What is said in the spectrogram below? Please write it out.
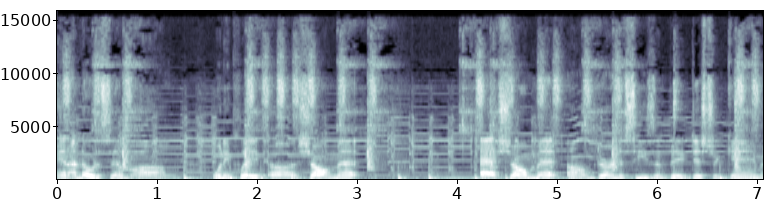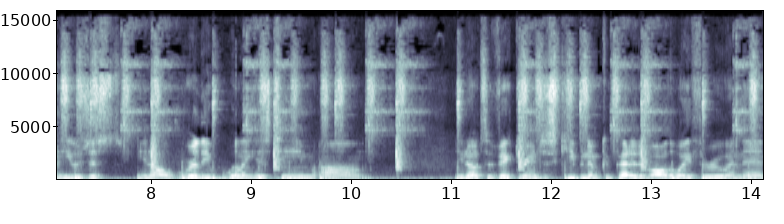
And I noticed him um, when he played uh, Chalmette at Chalmette um, during the season, big district game, and he was just you know really willing his team um, you know, to victory and just keeping them competitive all the way through. And then,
